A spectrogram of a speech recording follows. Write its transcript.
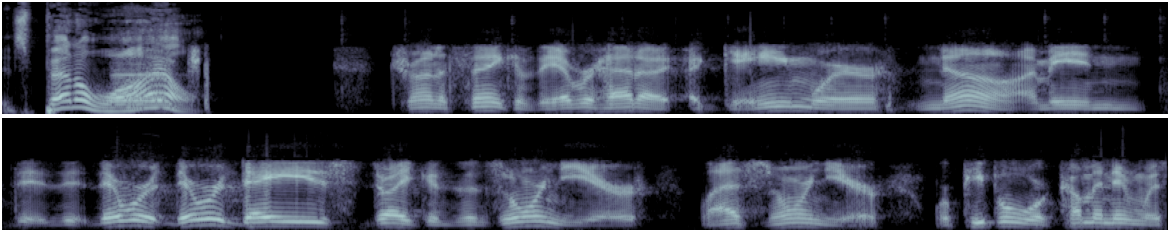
It's been a while. trying to think have they ever had a, a game where no i mean th- th- there were there were days like the zorn year last zorn year where people were coming in with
